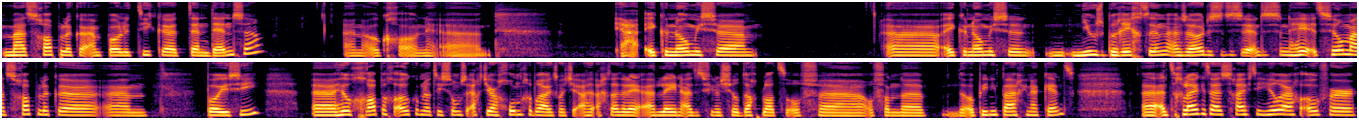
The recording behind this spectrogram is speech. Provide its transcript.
maatschappelijke en politieke tendensen. En ook gewoon eh, ja, economische, eh, economische nieuwsberichten en zo. Dus het is, het is, een he- het is heel maatschappelijke ehm, poëzie. Eh, heel grappig ook, omdat hij soms echt jargon gebruikt... wat je echt alleen, alleen uit het Financieel Dagblad of, of van de, de opiniepagina kent. En tegelijkertijd schrijft hij heel erg over,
